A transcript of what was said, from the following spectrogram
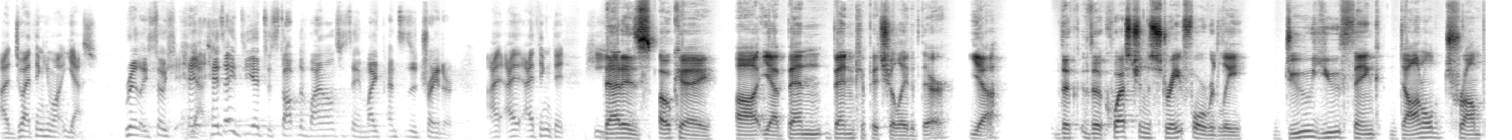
Uh, do I think he want? Yes. Really? So his, Yes. his idea to stop the violence was saying Mike Pence is a traitor. I, I, I think that he. That is okay. Uh, yeah, Ben Ben capitulated there. Yeah, the the question straightforwardly: Do you think Donald Trump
